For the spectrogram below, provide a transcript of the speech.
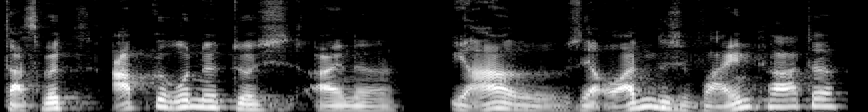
das wird abgerundet durch eine, ja, sehr ordentliche Weinkarte.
